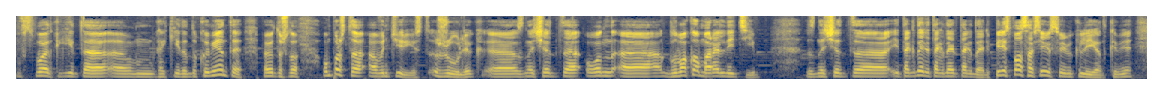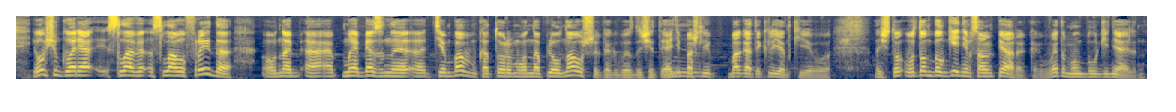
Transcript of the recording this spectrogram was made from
всплывают какие-то эм, какие-то документы, потому что он просто авантюрист, жулик, э, значит, э, он э, глубоко моральный тип, значит, э, и так далее, и так далее, и так далее. Переспал со всеми своими клиентками. И, в общем говоря, славе, славу Фрейда он, а, мы обязаны э, тем бабам, которым он наплел на уши, как бы, значит, и они пошли богатые клиентки его. Значит, вот он был гением самопиара, как бы, в этом он был гениален.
